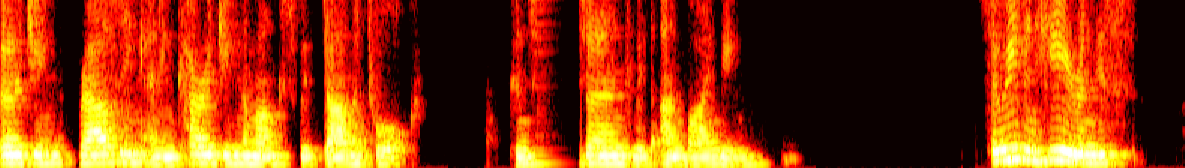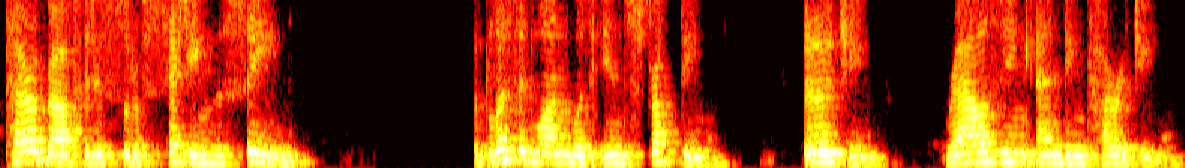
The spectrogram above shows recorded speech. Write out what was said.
urging, rousing, and encouraging the monks with Dharma talk, concerned with unbinding. So, even here in this paragraph that is sort of setting the scene, the Blessed One was instructing, urging, rousing, and encouraging.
